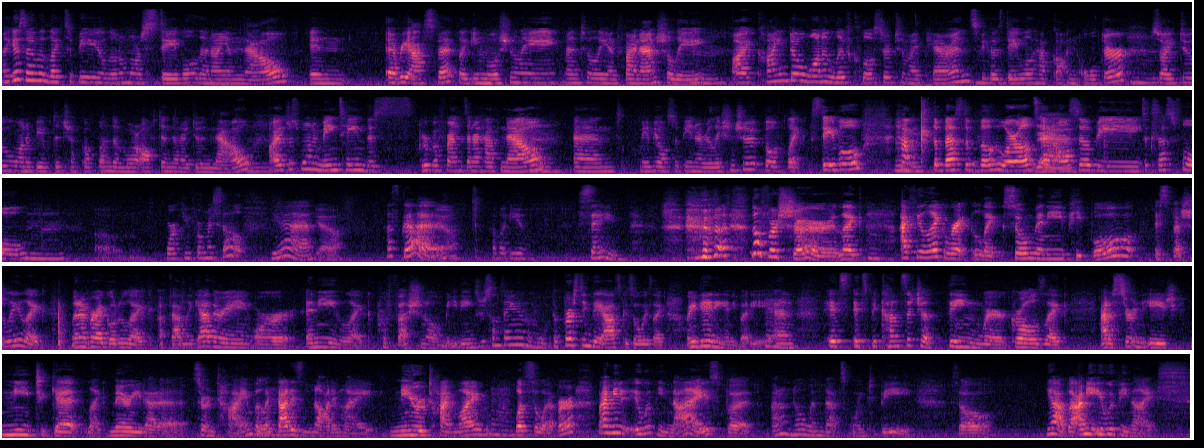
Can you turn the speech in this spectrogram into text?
I guess I would like to be a little more stable than I am now in every aspect, like emotionally, mentally, and financially. Mhm. I kind of want to live closer to my parents Mhm. because they will have gotten older. Mhm. So I do want to be able to check up on them more often than I do now. I just want to maintain this group of friends that I have now Mhm. and maybe also be in a relationship, both like stable, have Mhm. the best of both worlds, and also be successful Mhm. um, working for myself. Yeah, Yeah. that's good. Yeah. How about you? Same. no, for sure. Like, Mm. I feel like right, like so many people, especially like whenever I go to like a family gathering or any like professional meetings or something, Mm. the first thing they ask is always like, "Are you dating anybody?" Mm. And it's it's become such a thing where girls like at a certain age need to get like married at a certain time but like Mhm. that is not in my near timeline Mhm. whatsoever but i mean it, would be nice but i don't know when that's going to be so yeah but i mean it would be nice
